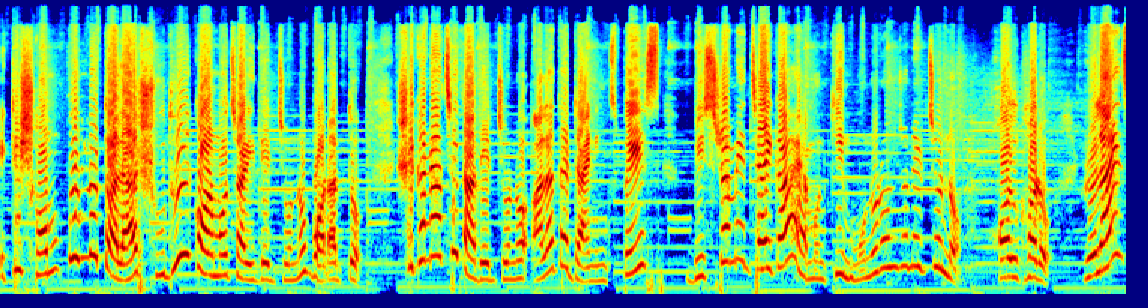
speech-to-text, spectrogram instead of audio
একটি সম্পূর্ণ তলা শুধুই কর্মচারীদের জন্য বরাদ্দ। সেখানে আছে তাদের জন্য আলাদা ডাইনিং স্পেস, বিশ্রামের জায়গা, এমনকি মনোরঞ্জনের জন্য হল ঘরও রিলায়েন্স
